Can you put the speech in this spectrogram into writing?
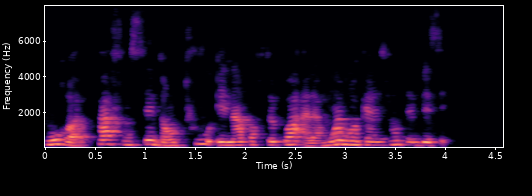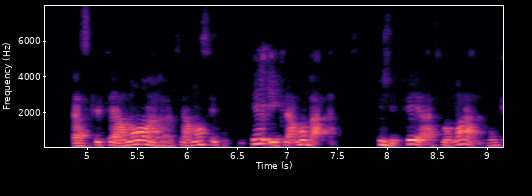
pour euh, pas foncer dans tout et n'importe quoi à la moindre occasion tête baissée. Parce que clairement, euh, clairement, c'est compliqué. Et clairement, bah, j'ai fait à ce moment-là. Donc,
